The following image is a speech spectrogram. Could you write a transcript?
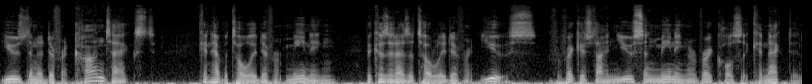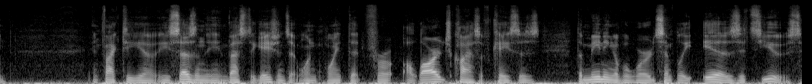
used in a different context can have a totally different meaning because it has a totally different use. For Wittgenstein, use and meaning are very closely connected. In fact, he, uh, he says in the investigations at one point that for a large class of cases, the meaning of a word simply is its use,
